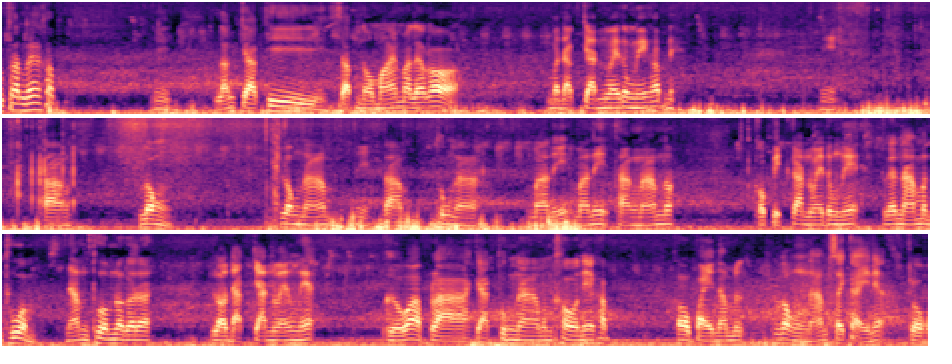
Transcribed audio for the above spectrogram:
ทุกท่านนะครับนี่หลังจากที่สับหน่อไม้มาแล้วก็มาดักจันไว้ตรงนี้ครับนี่นี่ทางล่องล่องน้ำนี่ตามทุ่งนามานี้มานี้ทางน้ำเนาะเขาปิดกั้นไว้ตรงนี้ แล้วน้ำมันท่วม น้ำท่วมแล้วก็เลยเราดักจันไว้ตรงนี้เผื่อว่าปลาจากทุ่งนามันเข้าเนี่ยครับ เข้าไปน้ำล่องน้ำไสไก่เนี่ยกลง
